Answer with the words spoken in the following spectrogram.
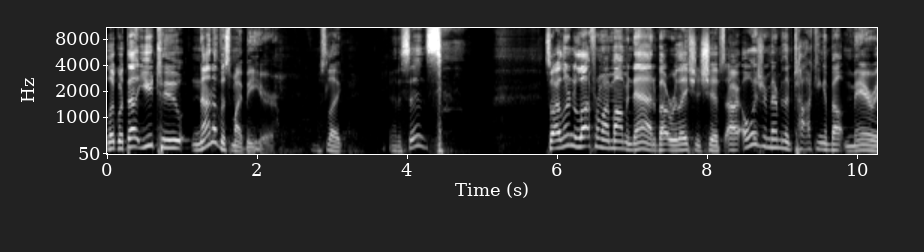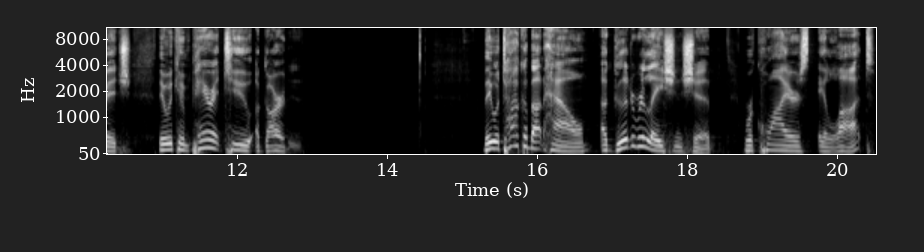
Look, without you two, none of us might be here. It's like, in a sense. so I learned a lot from my mom and dad about relationships. I always remember them talking about marriage. They would compare it to a garden. They would talk about how a good relationship requires a lot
